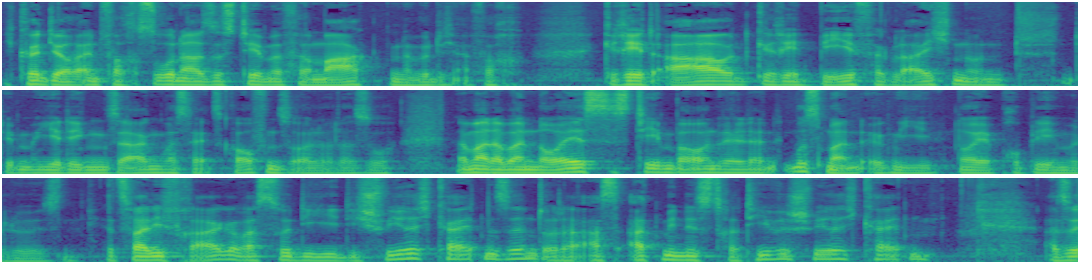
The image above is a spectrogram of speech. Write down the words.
Ich könnte ja auch einfach Sonarsysteme vermarkten, dann würde ich einfach Gerät A und Gerät B vergleichen und demjenigen sagen, was er jetzt kaufen soll oder so. Wenn man aber ein neues System bauen will, dann muss man irgendwie neue Probleme lösen. Jetzt war die Frage, was so die, die Schwierigkeiten sind oder administrative Schwierigkeiten. Also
